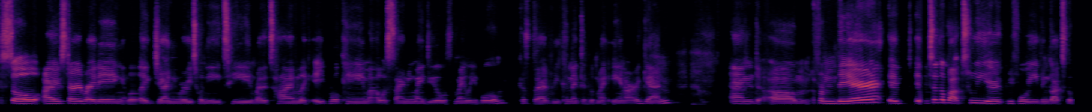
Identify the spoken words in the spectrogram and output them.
so I started writing like January 2018. By the time like April came, I was signing my deal with my label because I had reconnected with my A&R again. And um, from there, it, it took about two years before we even got to the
